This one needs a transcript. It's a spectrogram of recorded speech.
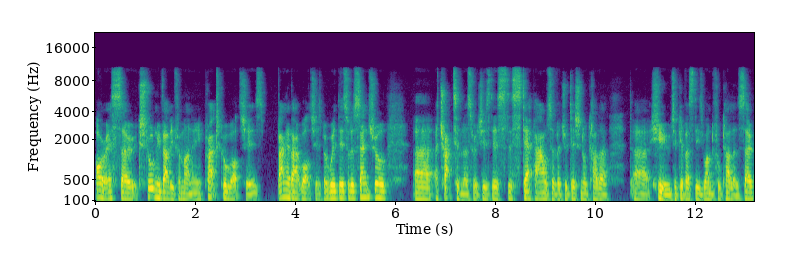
Oris, so extraordinary value for money, practical watches, bang about watches, but with this sort of central uh, attractiveness, which is this this step out of a traditional color uh, hue to give us these wonderful colors. So,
